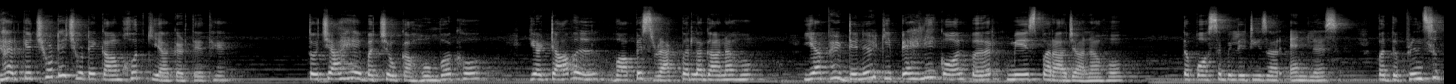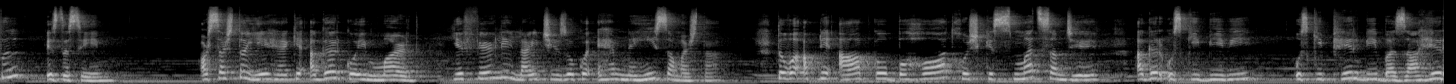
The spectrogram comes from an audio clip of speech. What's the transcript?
گھر کے چھوٹے چھوٹے کام خود کیا کرتے تھے۔ تو چاہے بچوں کا ہوم ورک ہو، یا ٹاول واپس ریک پر لگانا ہو، یا پھر ڈنر کی پہلی کال پر میز پر آ جانا ہو the possibilities are endless but the principle is the same اور سچ تو یہ ہے کہ اگر کوئی مرد یہ فیئرلی لائٹ چیزوں کو اہم نہیں سمجھتا، تو وہ اپنے آپ کو بہت خوش قسمت سمجھے اگر اس کی بیوی اس کی پھر بھی بظاہر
